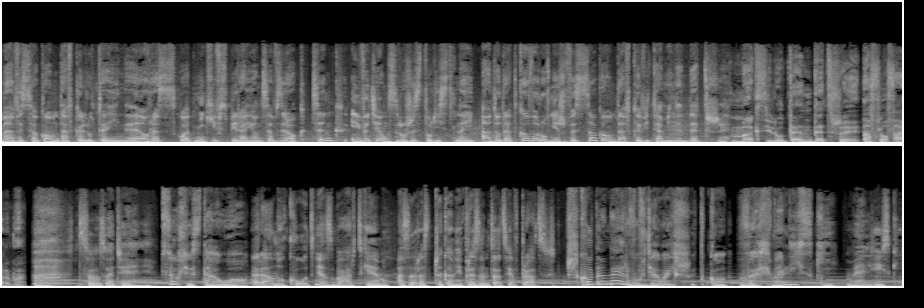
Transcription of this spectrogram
Ma wysoką dawkę luteiny oraz składniki wspierające wzrok, cynk i wyciąg z róży stulistnej, a dodatkowo również wysoką dawkę witaminy D3. Maxiluten D3. Aflofarm. Co za dzień. Co się stało? Rano kłótnia z Bartkiem, a zaraz czeka mnie prezentacja w pracy. Szkoda nerwów, działaj szybko. Weź Meliski. Meliski?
